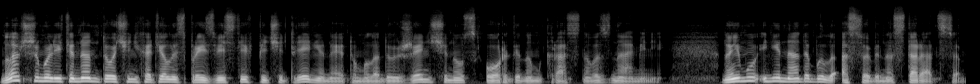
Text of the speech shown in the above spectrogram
Младшему лейтенанту очень хотелось произвести впечатление на эту молодую женщину с орденом Красного Знамени. Но ему и не надо было особенно стараться.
